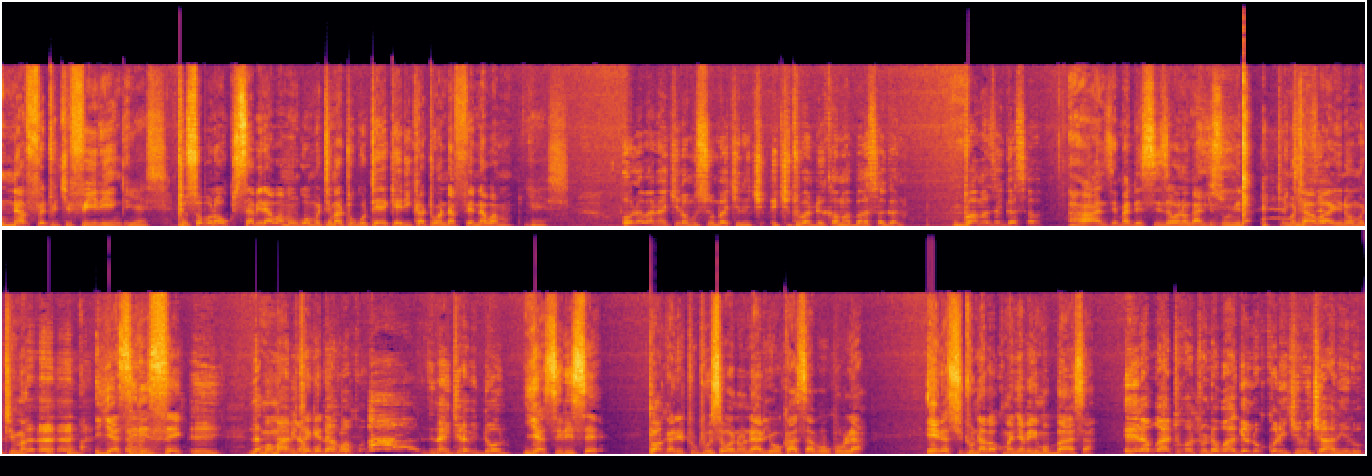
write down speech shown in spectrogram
naffe tukifiiringe. Tusobole okusabira wamu ng'omutima tuguteeka eri katonda ffenna wamu olaba nakino musumba kino eki- ekitubaddeko amabaasa gano? Twamaze gasaba. Aa nze mbadde size wano nga ngisuubira. Mutaawo alina omutima. Yasirise. Mumabitegeddeko? nankirabidde wano. Yasirise. Paka letutuuse wano n'alyoka asaba okulula era situnaba kumanya biri mu bbaasa. Era bwatyo katonda bwagenda okukola ekiro kyaleero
